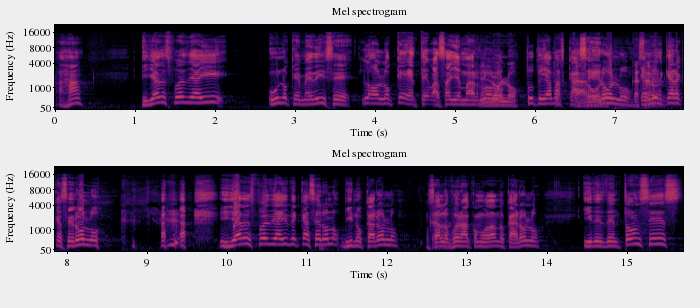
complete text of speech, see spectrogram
Ajá. Y ya después de ahí, uno que me dice, Lolo, ¿qué te vas a llamar Lolo? Lolo. Tú te llamas. Cacerolo. Que me que era Cacerolo. y ya después de ahí de Cacerolo, vino Carolo. O sea, lo fueron acomodando Carolo. Y desde entonces,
